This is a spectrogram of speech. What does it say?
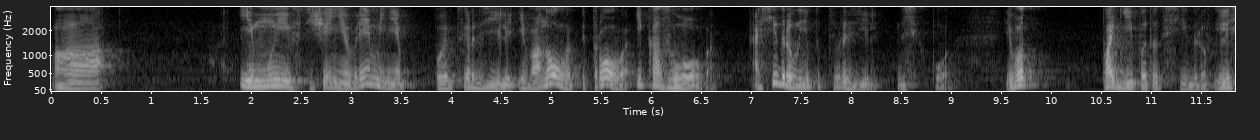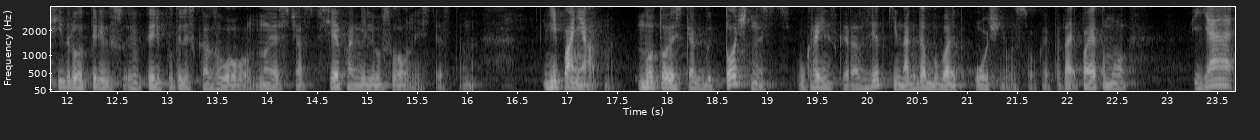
А, и мы в течение времени подтвердили Иванова, Петрова и Козлова, а Сидорова не подтвердили до сих пор. И вот погиб этот Сидоров, или Сидорова перепутали с Козловым, ну я сейчас все фамилии условно, естественно, непонятно. Ну то есть как бы точность украинской разведки иногда бывает очень высокая, поэтому я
